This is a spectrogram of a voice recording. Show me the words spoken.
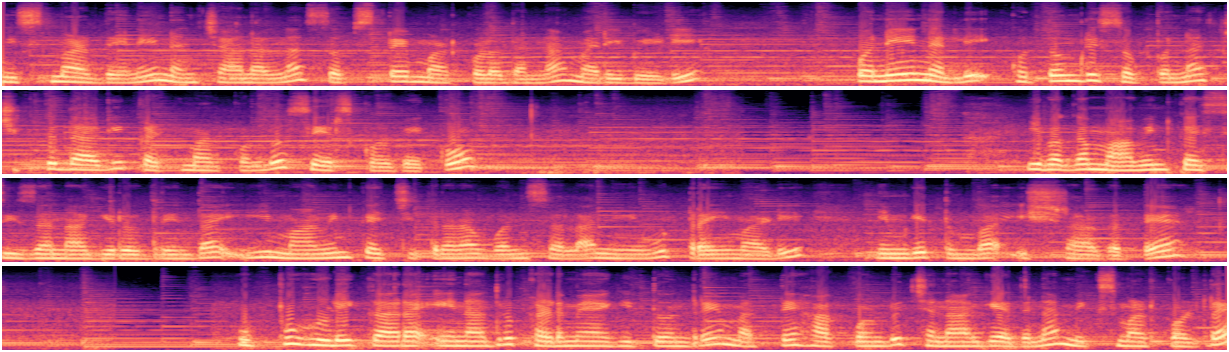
ಮಿಸ್ ಮಾಡ್ದೇನೆ ನನ್ನ ಚಾನಲ್ನ ಸಬ್ಸ್ಕ್ರೈಬ್ ಮಾಡ್ಕೊಳ್ಳೋದನ್ನು ಮರಿಬೇಡಿ. ಕೊನೆಯಲ್ಲಿ ಕೊತ್ತಂಬರಿ ಸೊಪ್ಪನ್ನು ಚಿಕ್ಕದಾಗಿ ಕಟ್ ಮಾಡಿಕೊಂಡು ಸೇರಿಸ್ಕೊಳ್ಬೇಕು. ಇವಾಗ ಮಾವಿನಕಾಯಿ ಸೀಸನ್ ಆಗಿರೋದ್ರಿಂದ ಈ ಮಾವಿನಕಾಯಿ ಚಿತ್ರನ ಒಂದು ಸಲ ನೀವು ಟ್ರೈ ಮಾಡಿ ನಿಮಗೆ ತುಂಬ ಇಷ್ಟ ಆಗುತ್ತೆ. ಉಪ್ಪು ಹುಳಿ ಖಾರ ಏನಾದರೂ ಕಡಿಮೆ ಆಗಿತ್ತು ಅಂದರೆ ಮತ್ತೆ ಹಾಕ್ಕೊಂಡು ಚೆನ್ನಾಗಿ ಅದನ್ನು ಮಿಕ್ಸ್ ಮಾಡಿಕೊಂಡ್ರೆ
